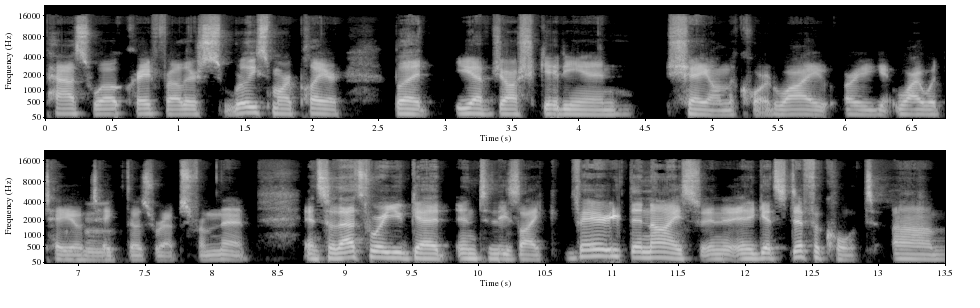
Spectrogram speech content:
pass well, create for others, really smart player. But you have Josh Giddey, Shai on the court. Why are you? Why would Theo mm-hmm. take those reps from them? And so that's where you get into these like very thin ice, and it, it gets difficult. Um,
